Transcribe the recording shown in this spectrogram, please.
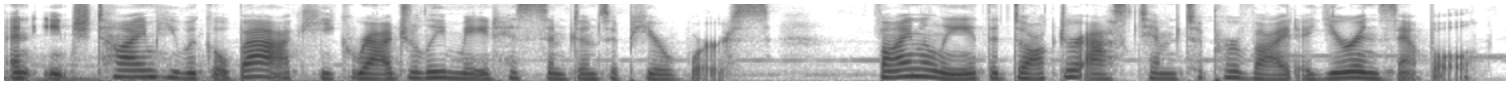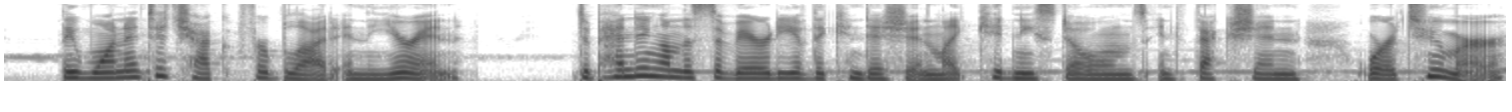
And each time he would go back, he gradually made his symptoms appear worse. Finally, the doctor asked him to provide a urine sample. They wanted to check for blood in the urine. Depending on the severity of the condition, like kidney stones, infection, or a tumor,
